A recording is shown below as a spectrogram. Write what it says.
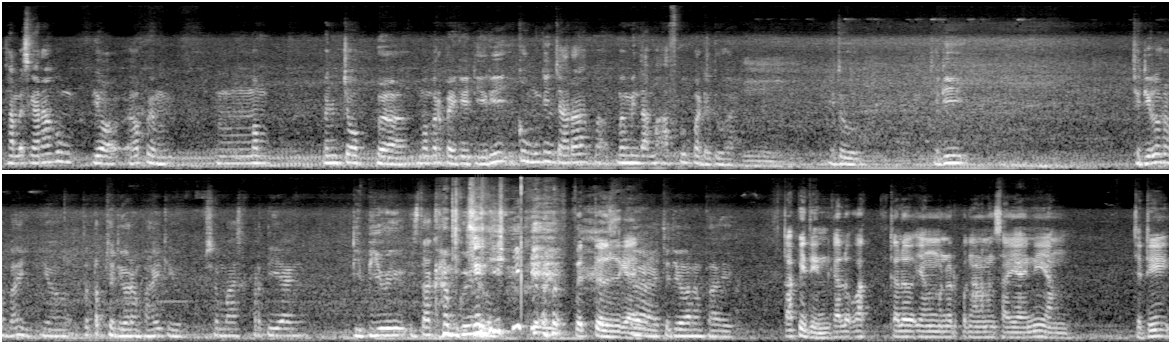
sampai sekarang aku yo apa ya, mem- mencoba memperbaiki diri iku mungkin cara meminta maafku pada Tuhan. Mm. itu. Jadi jadilah orang baik ya tetap jadi orang baik ya. Sama seperti yang di bio Instagramku itu. Betul sekali. Nah, jadi orang baik. Tapi tin kalau kalau yang menurut pengalaman saya ini yang jadi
